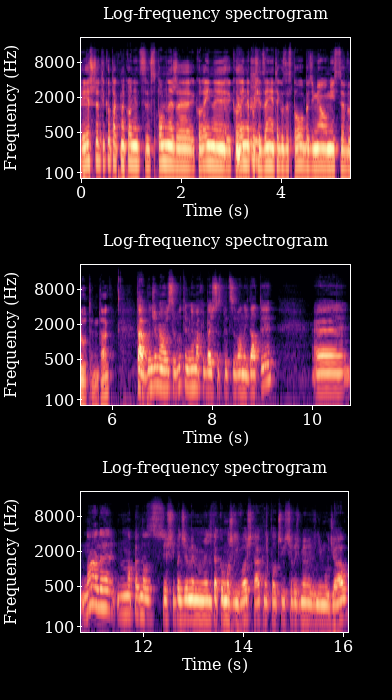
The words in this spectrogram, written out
jeszcze tylko tak na koniec wspomnę, że kolejny, kolejne posiedzenie tego zespołu będzie miało miejsce w lutym, tak? Tak, będzie miało miejsce w lutym, nie ma chyba jeszcze sprecyzowanej daty. E, no ale na pewno jeśli będziemy mieli taką możliwość, tak, no to oczywiście weźmiemy w nim udział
